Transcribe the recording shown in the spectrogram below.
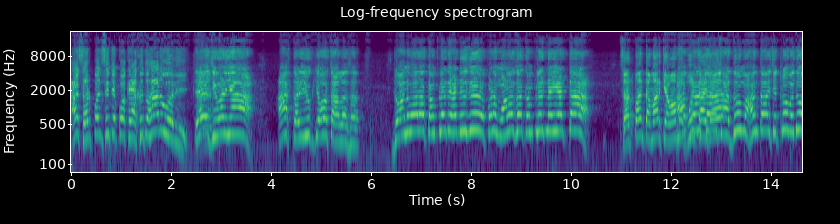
આ સરપંચ છે તે કોક રાખ્યું તો સારું વળી. એ જીવણિયા આ કળિયુગ કેવો ચાલે છે? જાનવરો કમ્પ્લેટ હેડ્યું છે પણ માણસો કમ્પ્લેટ નહીં હેડતા. સરપંચ તમારે કહેવામાં ભૂલ થાય છે? સાધુ હોય એટલું બધું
